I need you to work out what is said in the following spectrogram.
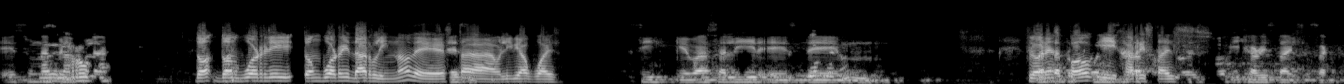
es una de la ropa. Don't, worry, don't worry, darling, ¿no? De esta Olivia Wilde. Sí, que va a salir este Florence Pugh y Harry Styles. y Harry Styles, exacto.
